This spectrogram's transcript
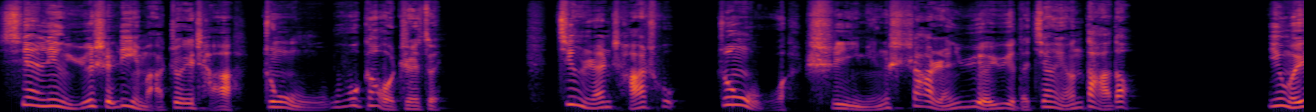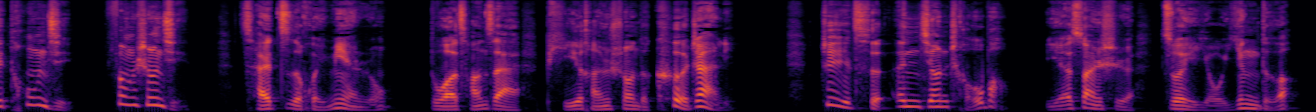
县令于是立马追查钟武诬告之罪，竟然查出。钟武是一名杀人越狱的江洋大盗，因为通缉风声紧，才自毁面容，躲藏在皮寒霜的客栈里。这次恩将仇报，也算是罪有应得。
